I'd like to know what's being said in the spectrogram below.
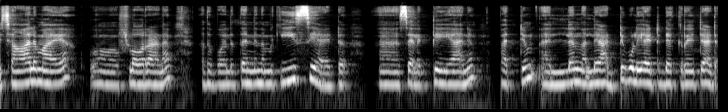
വിശാലമായ ഫ്ലോറാണ് അതുപോലെ തന്നെ നമുക്ക് ഈസി ആയിട്ട് സെലക്ട് ചെയ്യാനും പറ്റും. എല്ലാം നല്ല അടിപൊളിയായിട്ട് ഡെക്കറേറ്റ് ആയിട്ട്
